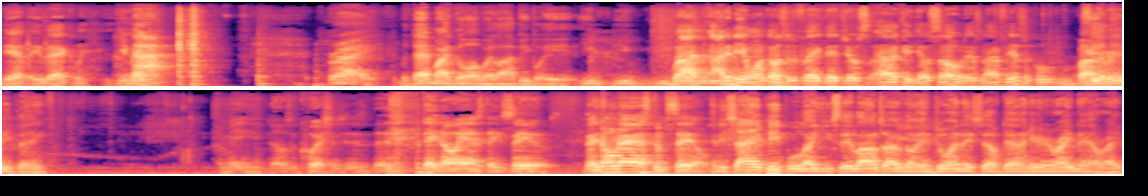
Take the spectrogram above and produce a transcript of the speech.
yeah, exactly. You make Ah. Right. but that might go over a lot of people head. You you you Well, I, I didn't even want to go to the fact that your how could your soul that's not physical burn? feel anything. I mean, those are questions that they don't ask themselves. They don't ask themselves. And these same people, like you said a long time ago, enjoying themselves down here and right now, right?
